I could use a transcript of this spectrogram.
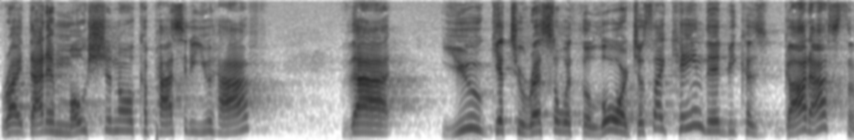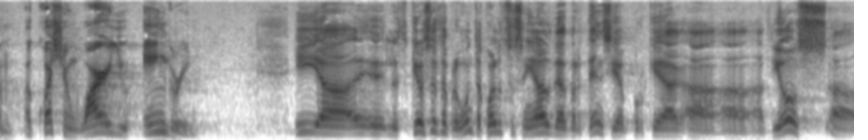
right? That emotional capacity you have that you get to wrestle with the Lord, just like Cain did, because God asked him a question Why are you angry? Y ah, eh, les quiero hacer esta pregunta, ¿cuál es tu señal de advertencia? Porque a, a- a- Dios, ah,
